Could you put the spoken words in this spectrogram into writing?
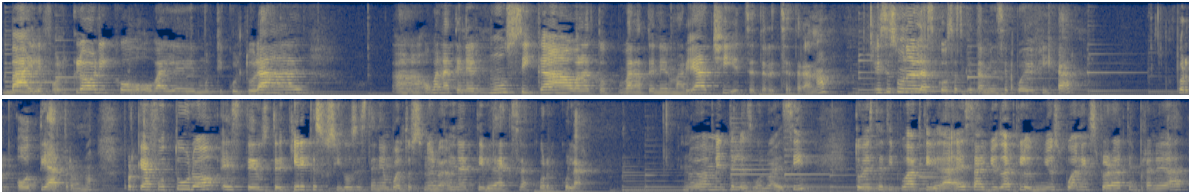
baile folclórico o baile multicultural Ah, o van a tener música, o van a, van a tener mariachi, etcétera, etcétera, ¿no? Esa es una de las cosas que también se puede fijar. o teatro, ¿no? Porque a futuro este, usted quiere que sus hijos estén envueltos en una, actividad extracurricular. Nuevamente les vuelvo a decir, todo este tipo de actividades ayuda a que los niños puedan explorar a temprana edad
